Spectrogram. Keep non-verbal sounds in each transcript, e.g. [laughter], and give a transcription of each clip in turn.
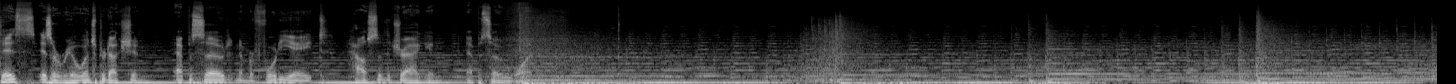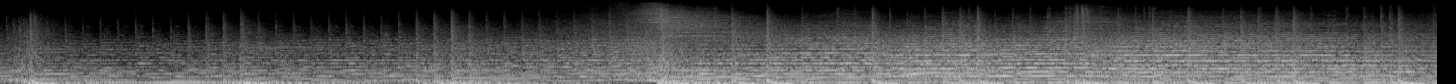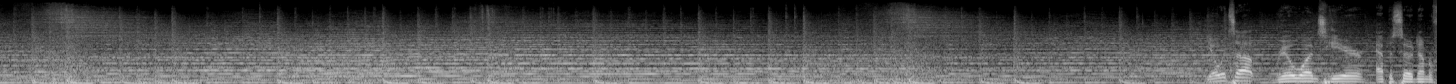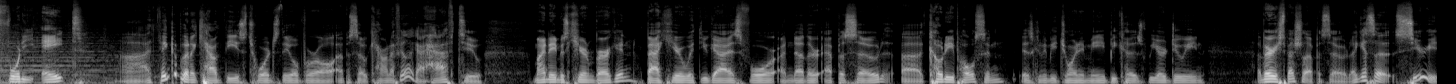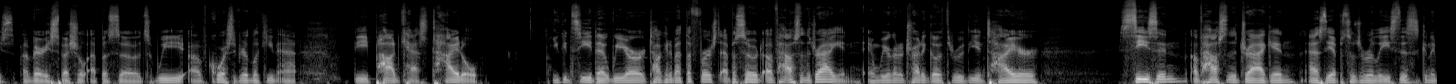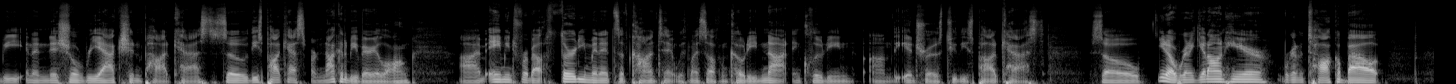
This is a Real Ones production, episode number 48, House of the Dragon, episode 1. Yo, what's up? Real Ones here, episode number 48. Uh, I think I'm going to count these towards the overall episode count. I feel like I have to. My name is Kieran Bergen, back here with you guys for another episode. Uh, Cody Polson is going to be joining me because we are doing a very special episode. I guess a series of very special episodes. We, of course, if you're looking at the podcast title, you can see that we are talking about the first episode of House of the Dragon, and we are going to try to go through the entire season of House of the Dragon as the episodes are released. This is going to be an initial reaction podcast. So these podcasts are not going to be very long. I'm aiming for about 30 minutes of content with myself and Cody, not including um, the intros to these podcasts. So, you know, we're going to get on here. We're going to talk about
